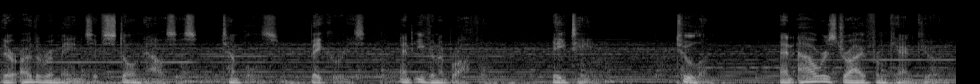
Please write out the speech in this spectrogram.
There are the remains of stone houses, temples, bakeries, and even a brothel. 18. Tulum. An hour's drive from Cancun,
